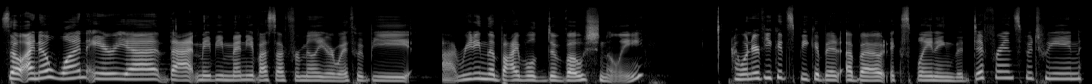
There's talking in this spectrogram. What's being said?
So I know one area that maybe many of us are familiar with would be uh, reading the Bible devotionally. I wonder if you could speak a bit about explaining the difference between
